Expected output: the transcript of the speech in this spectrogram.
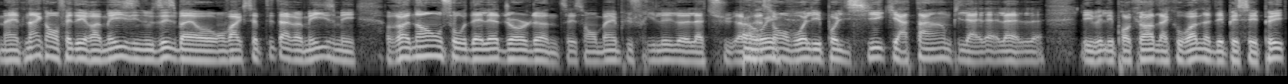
Maintenant, quand on fait des remises, ils nous disent, ben on va accepter ta remise, mais renonce au délai de Jordan. Ils sont bien plus frilés là-dessus. Après ah ça, on voit les policiers qui attendent, puis les, procureurs de la couronne, le DPCP,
